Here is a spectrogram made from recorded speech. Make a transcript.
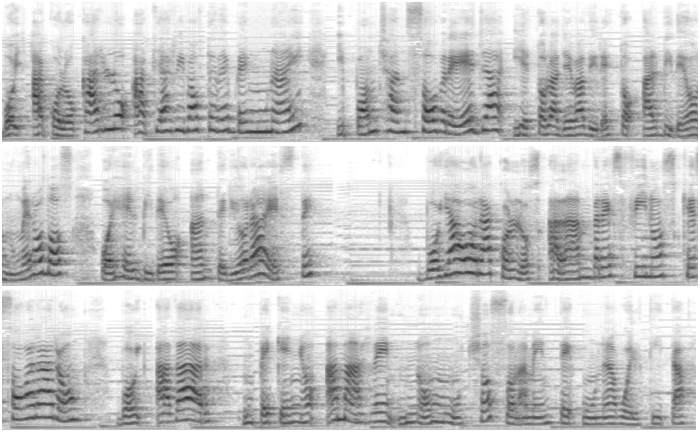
Voy a colocarlo aquí arriba, ustedes ven una ahí y ponchan sobre ella y esto la lleva directo al video número 2 o es el video anterior a este. Voy ahora con los alambres finos que sobraron, voy a dar un pequeño amarre, no mucho, solamente una vueltita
